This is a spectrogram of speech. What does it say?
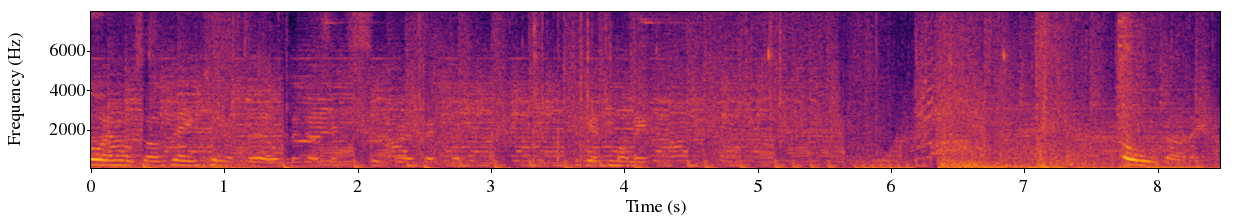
Oh, and also I'm playing King of the Hill because it's super effective to get money. Oh, got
